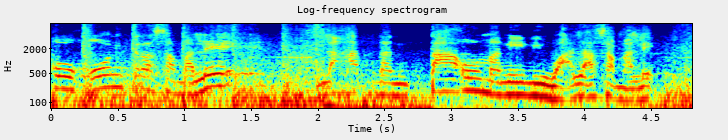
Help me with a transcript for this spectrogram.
kukontra sa mali, lahat ng tao maniniwala sa mali.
